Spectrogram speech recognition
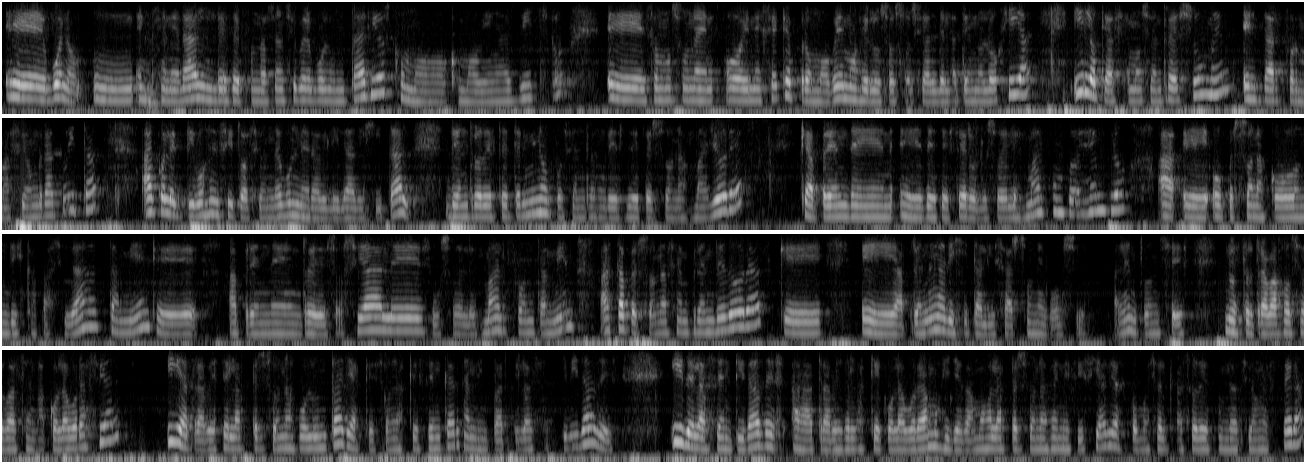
Eh, bueno, mm, en general desde Fundación Cibervoluntarios, como, como bien has dicho, eh, somos una ONG que promovemos el uso social de la tecnología y lo que hacemos en resumen es dar formación gratuita a colectivos en situación de vulnerabilidad digital. Dentro de este término pues entran desde personas mayores que aprenden eh, desde cero el uso del smartphone, por ejemplo, eh, o personas con discapacidad también que aprenden redes sociales, uso del smartphone también, hasta personas emprendedoras que eh, aprenden a digitalizar su negocio. ¿vale? Entonces, nuestro trabajo se basa en la colaboración y a través de las personas voluntarias, que son las que se encargan de impartir las actividades, y de las entidades a, través de las que colaboramos y llegamos a las personas beneficiarias, como es el caso de Fundación Esfera,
